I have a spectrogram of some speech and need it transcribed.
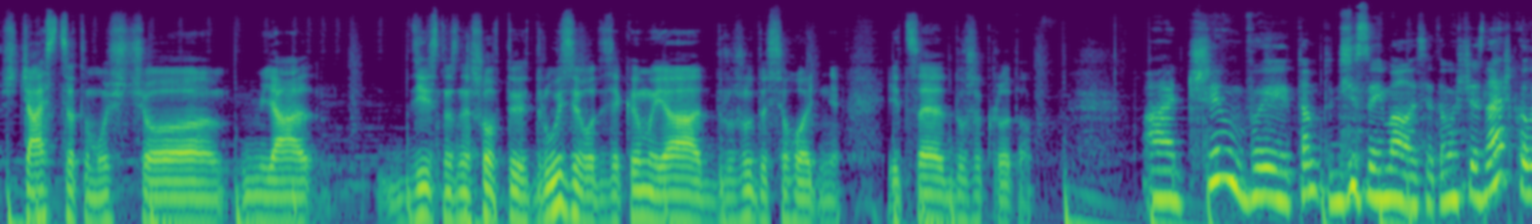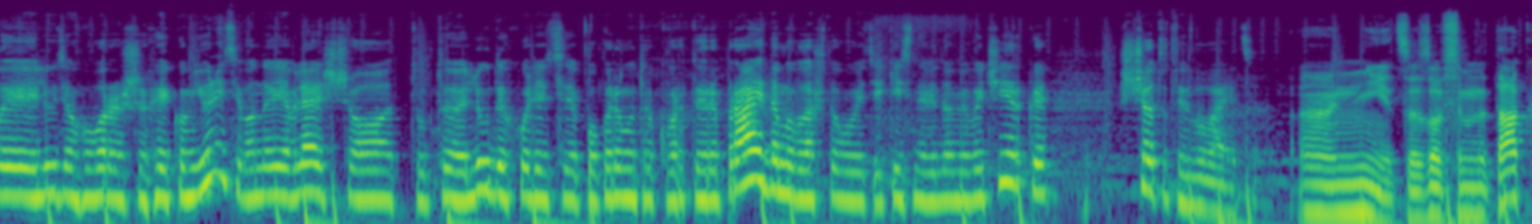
щастя, тому що я дійсно знайшов тих друзів, от з якими я дружу до сьогодні. І це дуже круто. А чим ви там тоді займалися? Тому що знаєш, коли людям говориш гей-ком'юніті, вони уявляють, що тут люди ходять по периметру квартири прайдами, влаштовують якісь невідомі вечірки. Що тут відбувається? Е, Ні, це зовсім не так.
